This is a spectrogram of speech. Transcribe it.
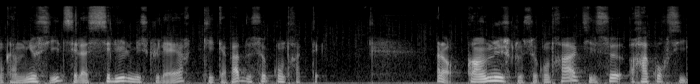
Donc un myocyte, c'est la cellule musculaire qui est capable de se contracter. Alors, quand un muscle se contracte, il se raccourcit.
